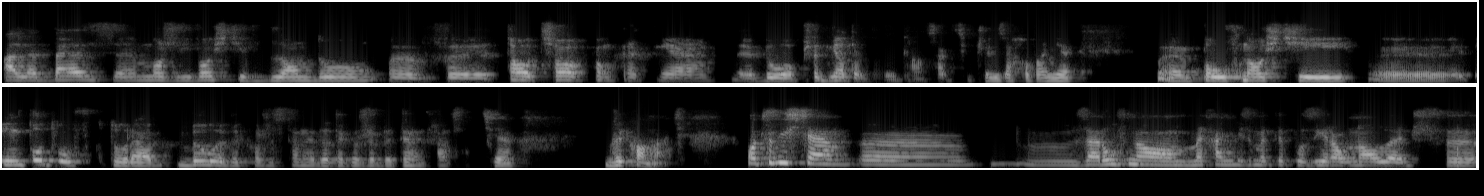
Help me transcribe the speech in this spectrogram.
ale bez możliwości wglądu e, w to, co konkretnie było przedmiotem tej transakcji, czyli zachowanie poufności inputów, które były wykorzystane do tego, żeby tę transakcję wykonać. Oczywiście e, zarówno mechanizmy typu Zero Knowledge e,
